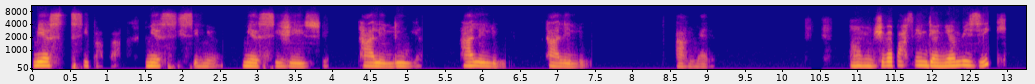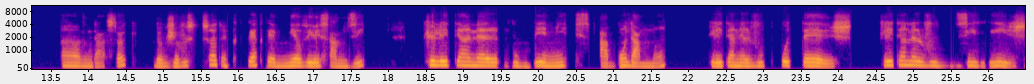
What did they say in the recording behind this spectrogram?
mersi papa, mersi Seigneur, mersi Jésus. Halleluja, halleluja, halleluja. Amen. Um, je vais passer une dernière musique um. Donc, je vous souhaite un très, très merveilleux samedi. Que l'Éternel vous bénisse abondamment. Que l'Éternel vous protège. Que l'Éternel vous dirige.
